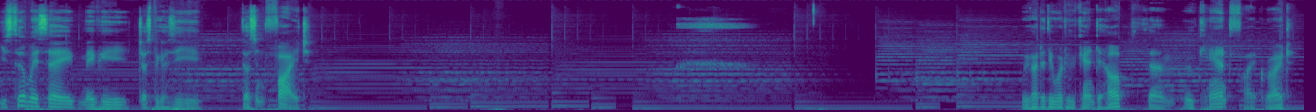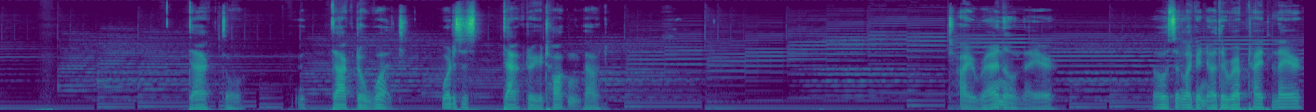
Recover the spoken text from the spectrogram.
you still may say maybe just because he doesn't fight. We gotta do what we can to help them who can't fight, right? Dactyl. Dactyl what? What is this dactyl you're talking about? Tyrano Lair. Oh, is it like another reptile lair?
